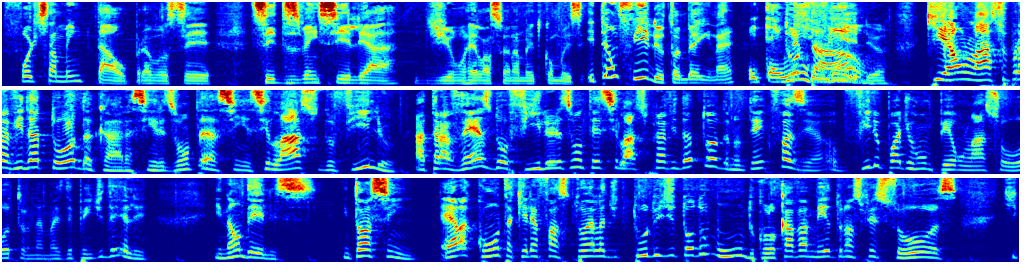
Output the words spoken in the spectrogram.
força mental pra você se desvencilhar de um relacionamento como esse. E tem um filho também, né? E tem um Do filho. Que é um laço pra vida toda, cara. Assim, eles vão ter, assim, esse laço do filho, através do filho, eles vão ter esse laço pra vida toda. Não tem o que fazer. O filho pode romper um laço ou outro, né? Mas depende dele. E não deles. Então, assim, ela conta que ele afastou ela de tudo e de todo mundo, colocava medo nas pessoas, que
